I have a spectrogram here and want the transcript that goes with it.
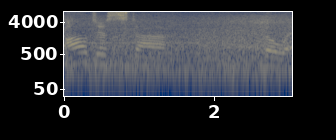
I'll just, uh, go away.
